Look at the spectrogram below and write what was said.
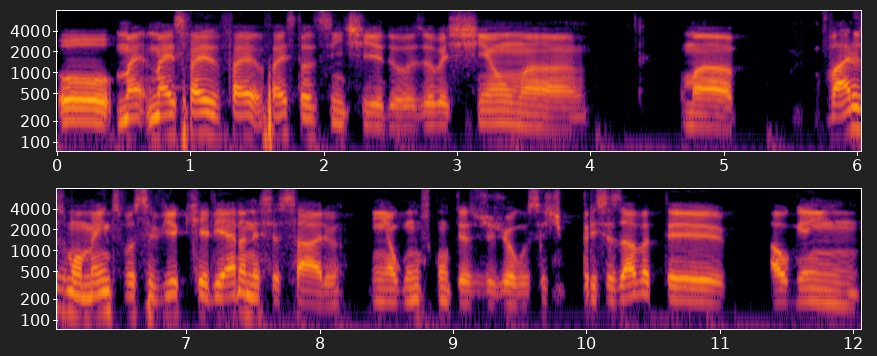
O, mas mas faz, faz, faz todo sentido. O Zubas tinha uma, uma. Vários momentos você via que ele era necessário em alguns contextos de jogo. Você precisava ter alguém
